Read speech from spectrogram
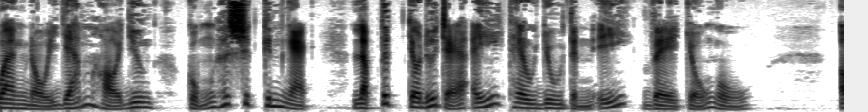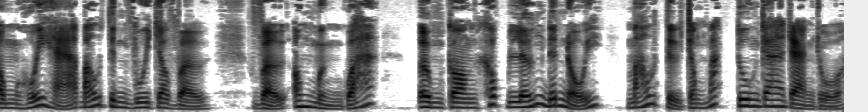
quan nội giám họ Dương cũng hết sức kinh ngạc, lập tức cho đứa trẻ ấy theo du tịnh ý về chỗ ngủ. Ông hối hả báo tin vui cho vợ, vợ ông mừng quá, ôm con khóc lớn đến nỗi máu từ trong mắt tuôn ra ràn rụa.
